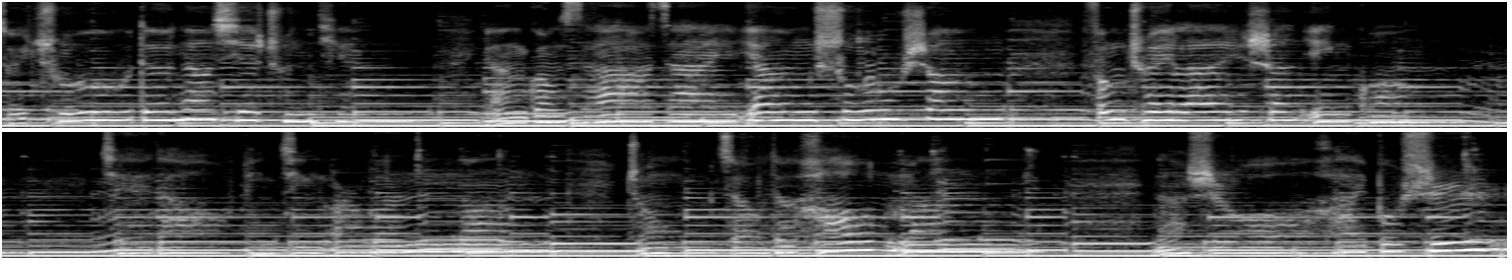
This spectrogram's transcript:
最初的那些春天，阳光洒在杨树上，风吹来闪银光。好吗。那时我还不是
